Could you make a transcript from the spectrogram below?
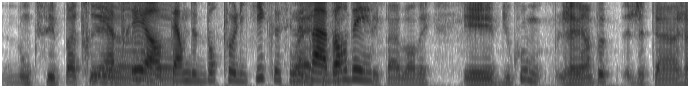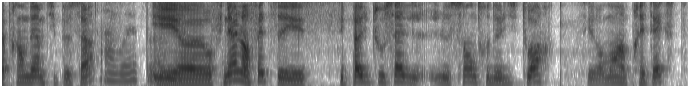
Donc c'est pas très. Mais après, euh, en termes de bourg politique, c'est ouais, même pas abordé. C'est pas abordé. Et du coup, j'avais un peu, j'appréhendais un petit peu ça. Ah ouais, pas- Et euh, au final, en fait, c'est pas du tout ça le centre de l'histoire. C'est vraiment un prétexte.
